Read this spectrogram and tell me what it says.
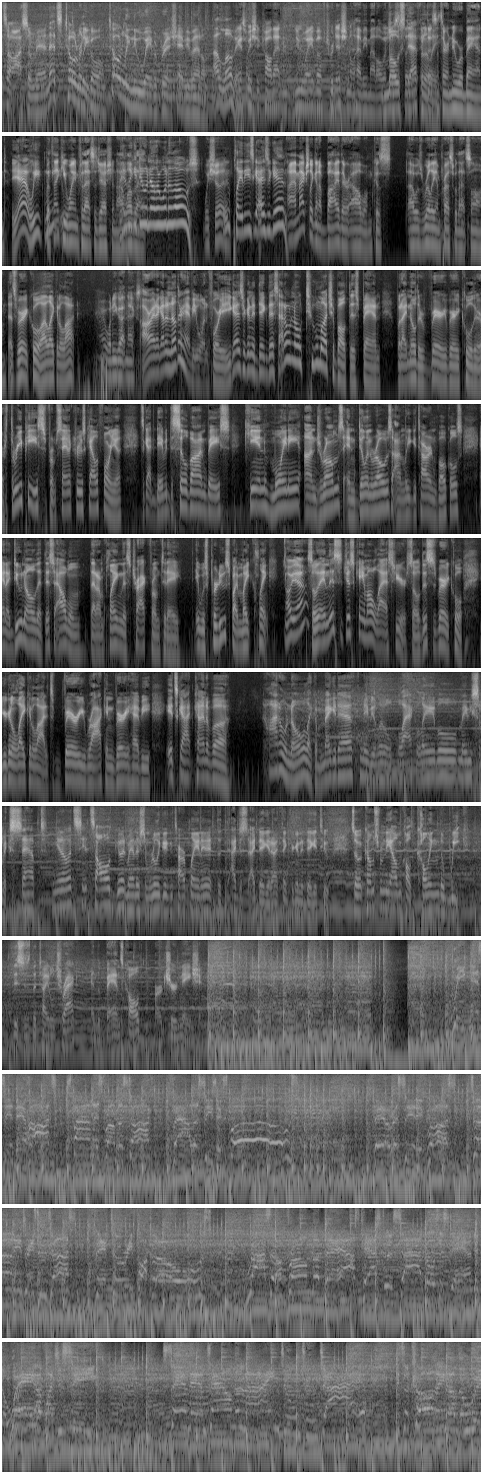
That's awesome, man. That's totally cool. Totally new wave of British heavy metal. I love it. I guess we should call that new wave of traditional heavy metal, which Most is the, definitely. since they're a newer band. Yeah, we. we But thank you, Wayne, for that suggestion. I love we could that. do another one of those. we We should. can play these guys again. I'm actually going to buy their album because I was really impressed with that song. That's very cool. I like it a lot. What do you got next? All right, I got another heavy one for you. You guys are going to dig this. I don't know too much about this band, but I know they're very, very cool. They're a three piece from Santa Cruz, California. It's got David DeSilva on bass, Kian Moyney on drums, and Dylan Rose on lead guitar and vocals. And I do know that this album that I'm playing this track from today, it was produced by Mike Klink. Oh yeah. So, and this just came out last year, so this is very cool. You're gonna like it a lot. It's very rocking, very heavy. It's got kind of a, I don't know, like a Megadeth, maybe a little Black Label, maybe some Accept. You know, it's it's all good, man. There's some really good guitar playing in it. I just I dig it. I think you're gonna dig it too. So it comes from the album called Culling the Weak. This is the title track, and the band's called Archer Nation. Calling of the weak.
